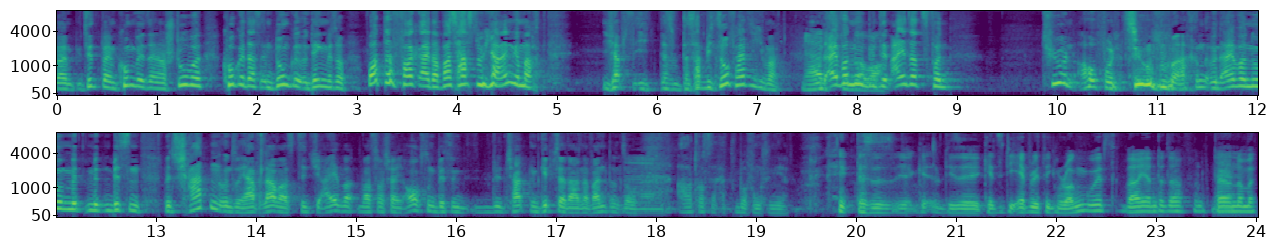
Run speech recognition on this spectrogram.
beim, sitze beim Kumpel in seiner Stube, gucke das im Dunkeln und denke mir so, what the fuck, Alter, was hast du hier angemacht? Ich hab's, ich, das, das hat mich so fertig gemacht. Ja, und das einfach stimmt nur aber. mit dem Einsatz von Türen auf und zu machen und einfach nur mit, mit ein bisschen mit Schatten und so. Ja, klar, war es CGI, war es wahrscheinlich auch so ein bisschen. Mit Schatten gibt's ja da an der Wand und so. Aber trotzdem hat super funktioniert. Das ist diese, kennst du die Everything Wrong With Variante da von Paranormal?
